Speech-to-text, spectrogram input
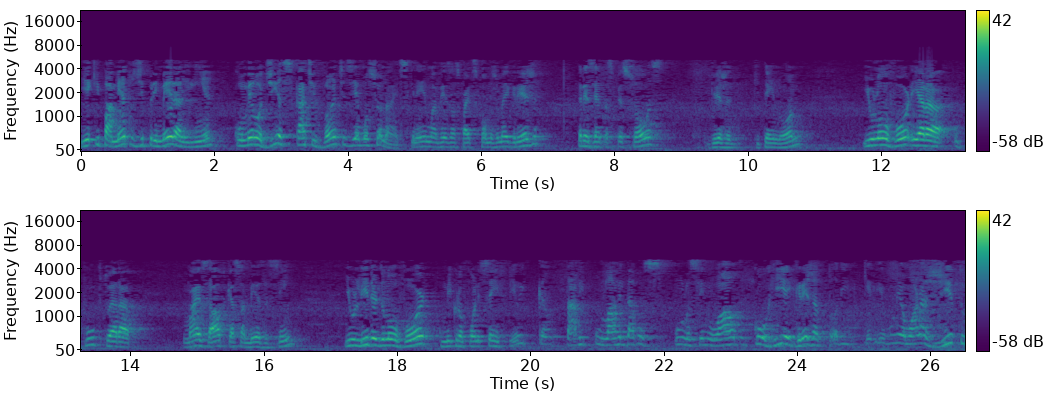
e equipamentos de primeira linha com melodias cativantes e emocionais. Que nem uma vez nós participamos de uma igreja, 300 pessoas, igreja que tem nome, e o louvor, e era o púlpito era mais alto que essa mesa assim, e o líder do louvor, com o microfone sem fio, e cantava e pulava, ele dava uns pulos assim no alto, corria a igreja toda e queria meu maior agito.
